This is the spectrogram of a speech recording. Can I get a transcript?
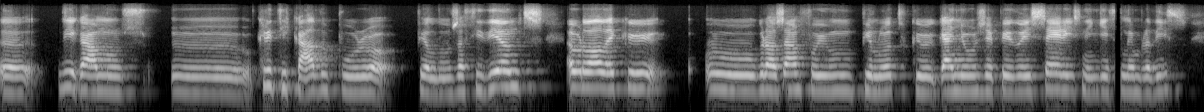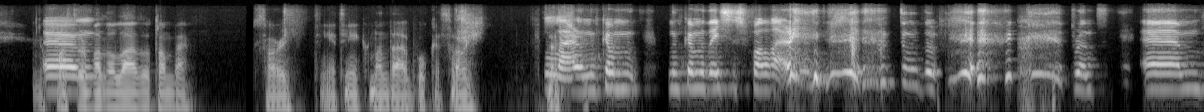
Uh, digamos, uh, criticado por, pelos acidentes. A verdade é que o Grosjean foi um piloto que ganhou o GP2 séries, ninguém se lembra disso. Um, armado ao lado também. Sorry, tinha, tinha que mandar a boca, sorry. Claro, nunca me, nunca me deixes falar tudo. pronto. Um,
